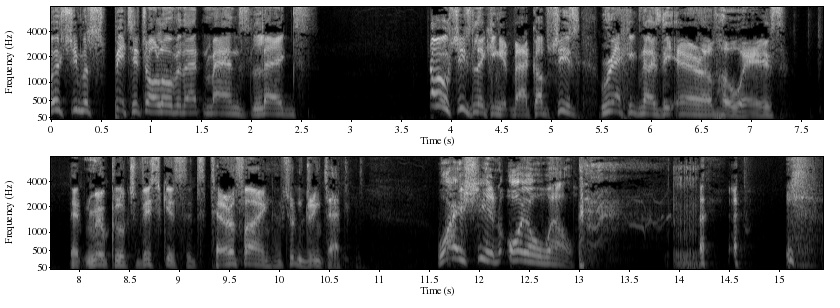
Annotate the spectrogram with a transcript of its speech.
Well, she must spit it all over that man's legs. Oh, she's licking it back up. She's recognized the error of her ways. That milk looks viscous. It's terrifying. I shouldn't drink that. Why is she an oil well?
